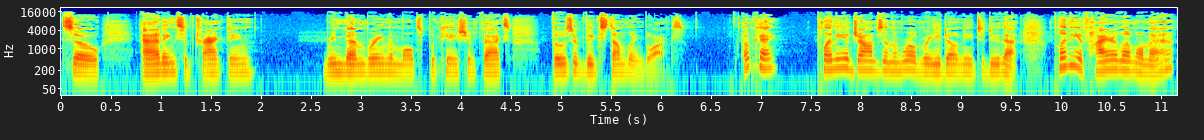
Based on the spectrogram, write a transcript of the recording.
So, adding, subtracting, remembering the multiplication facts, those are big stumbling blocks. Okay, plenty of jobs in the world where you don't need to do that. Plenty of higher level math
